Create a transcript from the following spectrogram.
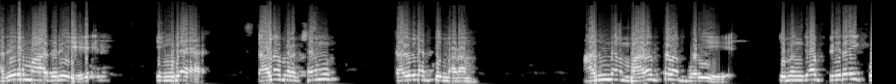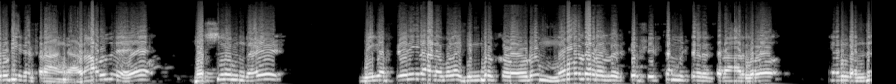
அதே மாதிரி இங்க ஸ்தலபக்ஷம் கள்ளத்தி மரம். அந்த மரத்துல போய் இவங்க பிறை கொடி கட்டுறாங்க. அதாவது முஸ்லிம்கள் மிக பெரிய அளவுல இந்துக்களோடு மோதுறதுக்கு திட்டமிட்டு இருக்கிறார்களோ என்கின்ற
